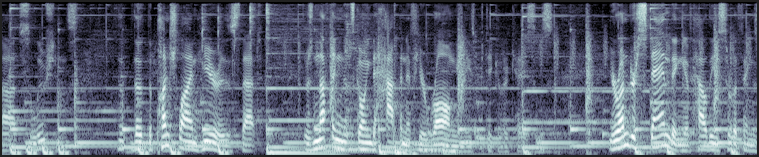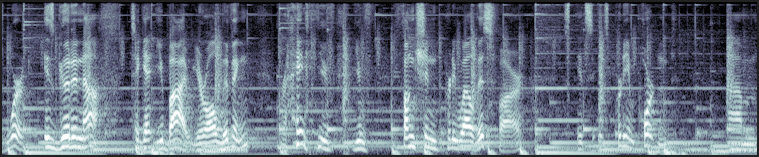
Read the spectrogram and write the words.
uh, solutions. The, the, the punchline here is that there's nothing that's going to happen if you're wrong in these particular cases. Your understanding of how these sort of things work is good enough to get you by. You're all living, right? You've, you've functioned pretty well this far. It's, it's pretty important um,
